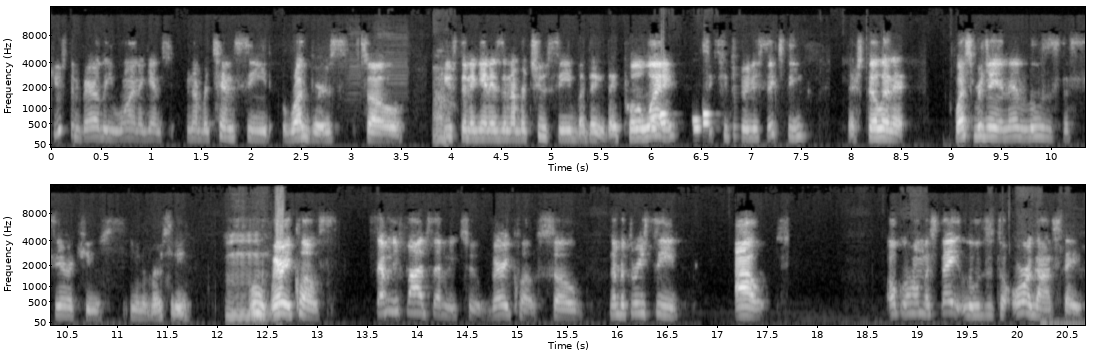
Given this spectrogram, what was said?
Houston barely won against number ten seed Rutgers. So Houston again is the number two seed, but they they pull away sixty three to sixty. They're still in it. West Virginia then loses to Syracuse University. Mm. Ooh, very close. 75 72. Very close. So, number three seed out. Oklahoma State loses to Oregon State.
